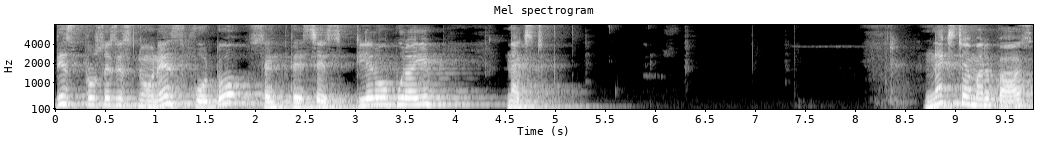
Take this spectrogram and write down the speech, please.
this process is known as photosynthesis clear हो पूरा ये? नेक्स्ट नेक्स्ट है हमारे पास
